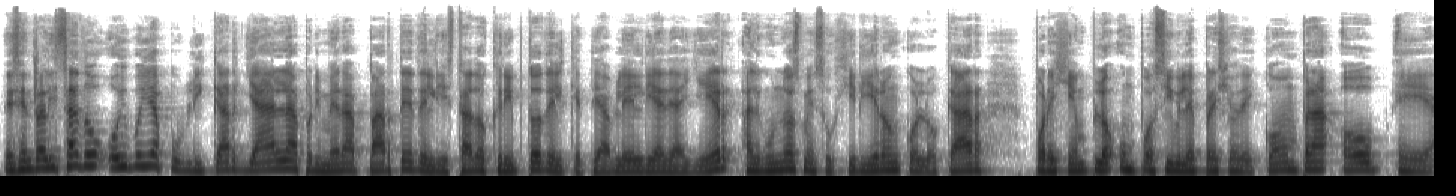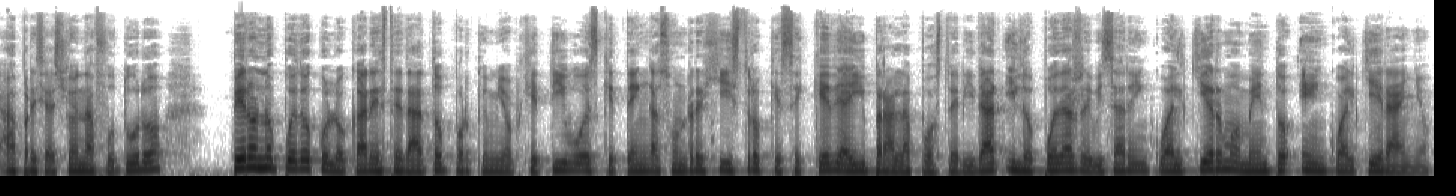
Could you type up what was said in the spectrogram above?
Descentralizado, hoy voy a publicar ya la primera parte del listado cripto del que te hablé el día de ayer. Algunos me sugirieron colocar, por ejemplo, un posible precio de compra o eh, apreciación a futuro. Pero no puedo colocar este dato porque mi objetivo es que tengas un registro que se quede ahí para la posteridad y lo puedas revisar en cualquier momento, en cualquier año.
